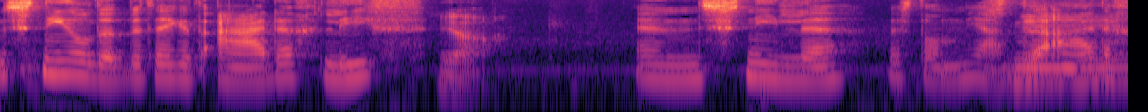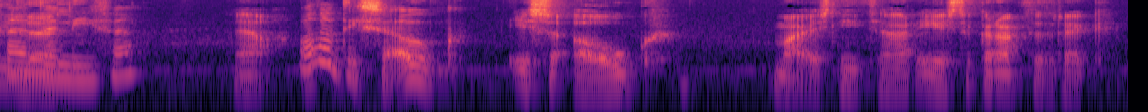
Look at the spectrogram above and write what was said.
Sniel, dat betekent aardig, lief. Ja. En snielen, dat is dan ja, de aardige, de lieve. ja. Want dat is ze ook. Is ze ook, maar is niet haar eerste karaktertrek.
